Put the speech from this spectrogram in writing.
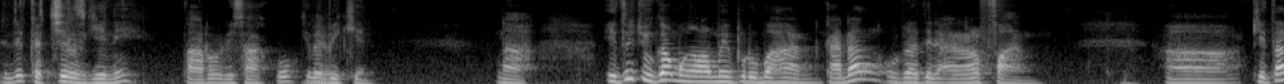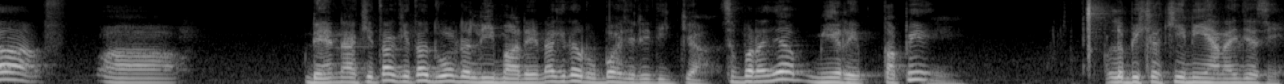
Jadi kecil segini, taruh di saku, kita Ya. bikin. Nah, itu juga mengalami perubahan. Kadang udah tidak relevan. Uh, kita uh, DNA kita kita dulu ada lima DNA kita rubah jadi tiga. Sebenarnya mirip, tapi Hmm. lebih kekinian aja sih.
